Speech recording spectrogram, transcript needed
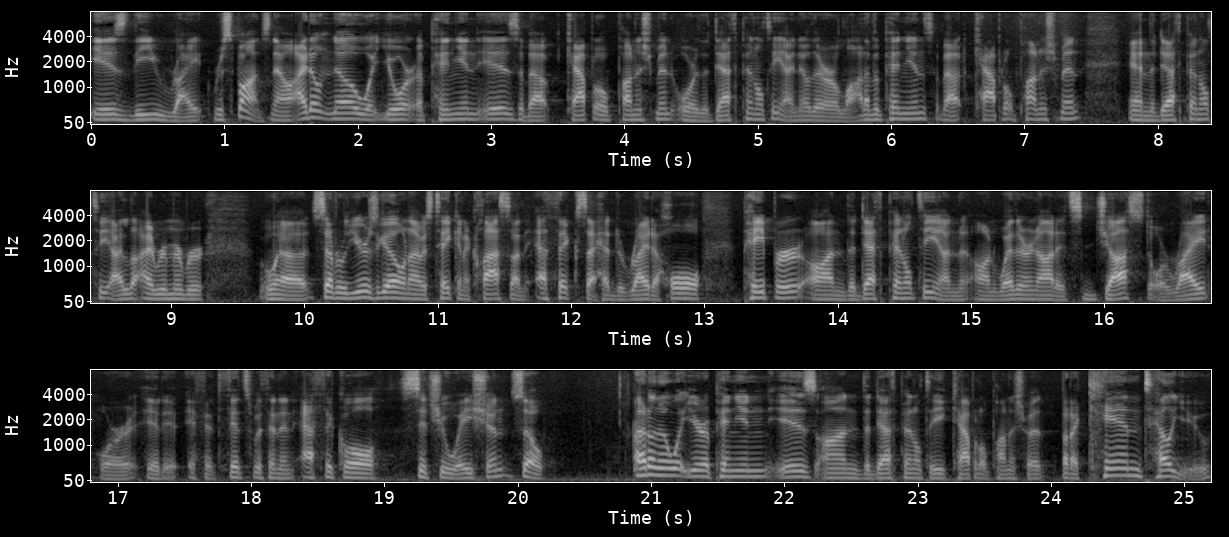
is the right response. Now, I don't know what your opinion is about capital punishment or the death penalty. I know there are a lot of opinions about capital punishment and the death penalty. I, I remember uh, several years ago when I was taking a class on ethics, I had to write a whole paper on the death penalty, on, on whether or not it's just or right or it, if it fits within an ethical situation. So, I don't know what your opinion is on the death penalty, capital punishment, but I can tell you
